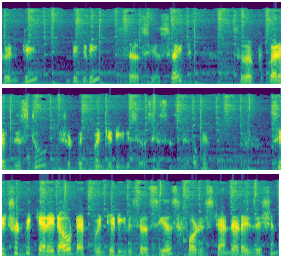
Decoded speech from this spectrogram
20 degree celsius right? So we have to correct this to should be 20 degree celsius instead okay? So it should be carried out at 20 degree celsius for its standardization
